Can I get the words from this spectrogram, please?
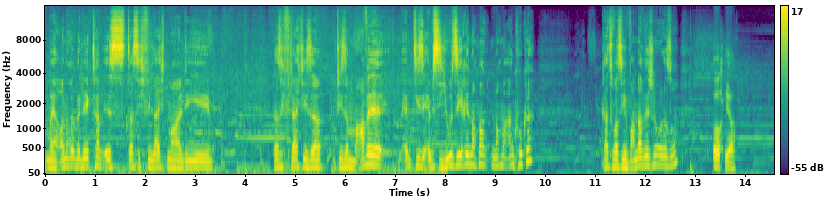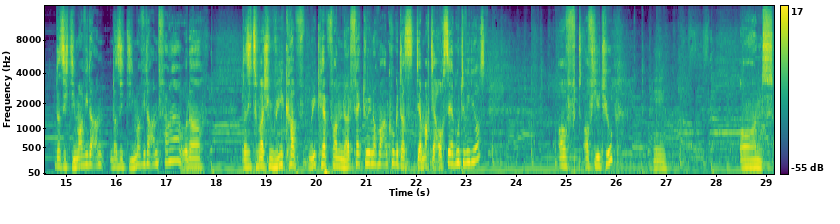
mir auch noch überlegt habe, ist, dass ich vielleicht mal die, dass ich vielleicht diese, diese Marvel, diese MCU-Serie nochmal noch mal angucke. Gerade sowas wie WandaVision oder so. Ach ja. Dass ich die mal wieder an, dass ich die mal wieder anfange oder dass ich zum Beispiel Recap, Recap von Nerd Factory nochmal angucke. Das, der macht ja auch sehr gute Videos. Auf, auf YouTube. Hm. Und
